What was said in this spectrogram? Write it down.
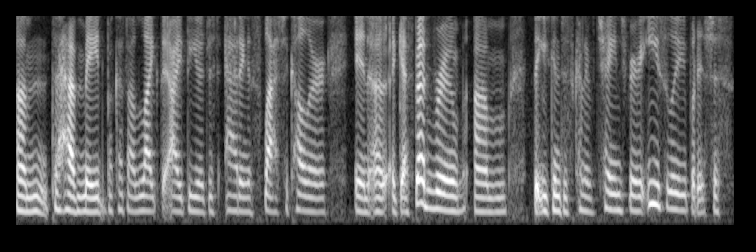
um, to have made because I like the idea of just adding a splash of color in a, a guest bedroom um, that you can just kind of change very easily, but it's just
